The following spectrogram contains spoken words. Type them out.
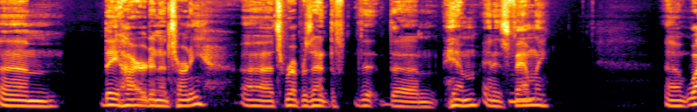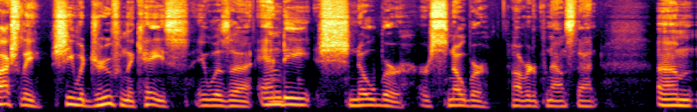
Um, they hired an attorney uh, to represent the, the, the um, him and his family. Uh, well, actually, she withdrew from the case. It was uh, Andy Schnober or Snober, however to pronounce that. Um,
